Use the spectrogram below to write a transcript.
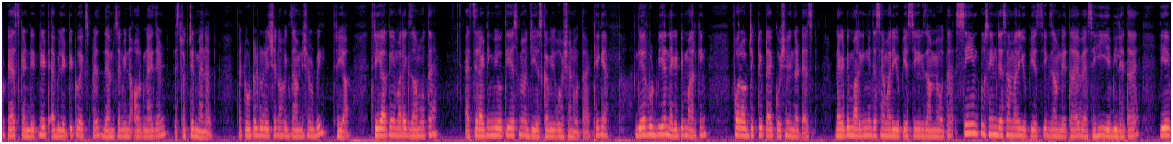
to test candidate ability to express themselves in an organized and structured manner. The total duration of examination would be three R three R का हमारा एग्ज़ाम होता है। ऐसे राइटिंग भी होती है इसमें और जीएस का भी क्वेश्चन होता है, ठीक है? There would be a negative marking for objective type question in the test negative marking है जैसे हमारे यू के एग्ज़ाम में होता है। सेम टू सेम जैसा हमारे यू एग्ज़ाम लेता है, वैसे ही ये भी लेता है। ये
